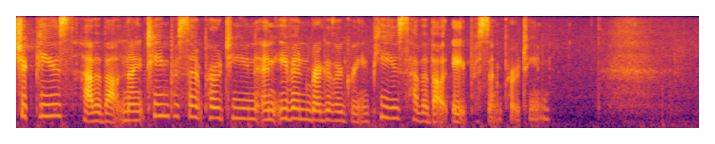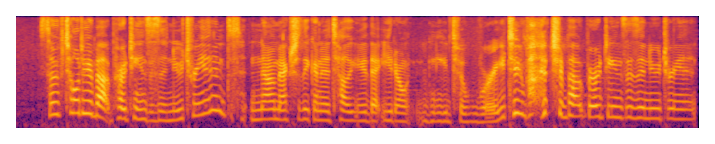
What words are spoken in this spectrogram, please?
Chickpeas have about 19% protein, and even regular green peas have about 8% protein. So I've told you about proteins as a nutrient. Now I'm actually going to tell you that you don't need to worry too much about proteins as a nutrient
